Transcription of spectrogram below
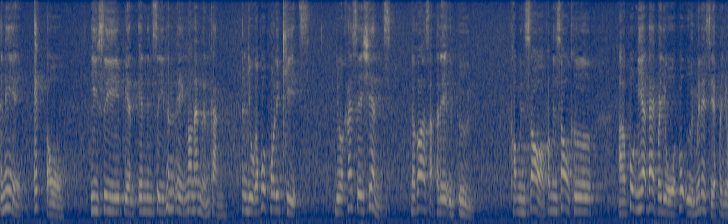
อันนี้เอ็กโต EC เปลี่ยน N เป็น C ท่านเองนอกนั้นเหมือนกัน อยู่กับพวกโพลิคีดอยู่กับคาสเซเชียนแล้วก็สัตว์ทะเลอื่นๆคอมเมนโซคอมเมนโซคืออพวกนี้ได้ประโยชน์ พวกอื่นไม่ได้เสียประโย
